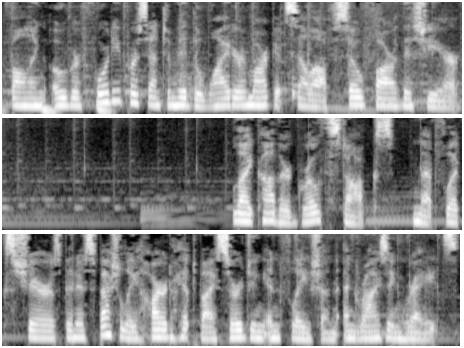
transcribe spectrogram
falling over 40% amid the wider market sell-off so far this year. Like other growth stocks, Netflix shares have been especially hard hit by surging inflation and rising rates,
